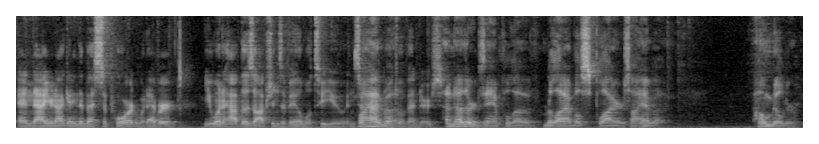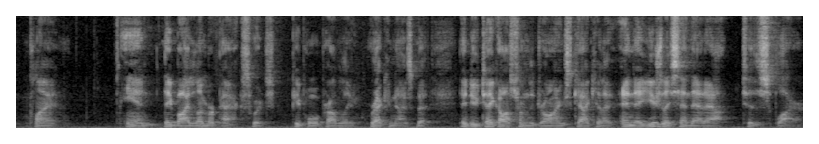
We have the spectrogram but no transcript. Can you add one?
and now you're not getting the best support, whatever. You want to have those options available to you, and so Well, have have a- multiple vendors. Another example of reliable suppliers, I have a home builder client, and they buy lumber packs, which people will probably recognize, but they do takeoffs from the drawings, calculate, and they usually send that out to the supplier.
